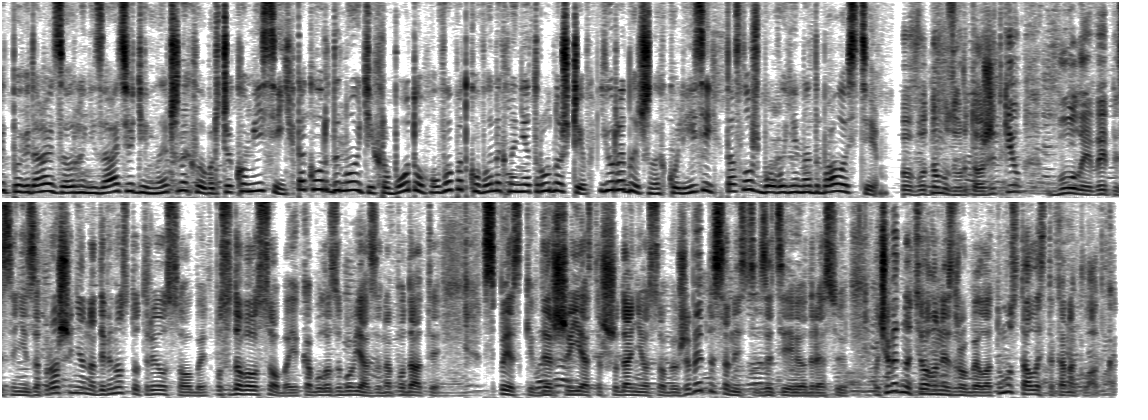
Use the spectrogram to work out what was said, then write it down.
відповідають за організацію дільничних виборчих комісій та координують їх роботу у випадку виникнення труднощів, юридичних колізій та службової недбалості. В одному з гуртожитків були виписані запрошення на 93 особи. Посадова особа, яка була зобов'язана подати списки в Держреєстр, що дані особи вже виписані за цією адресою, очевидно, цього не зробила, тому сталася така накладка.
